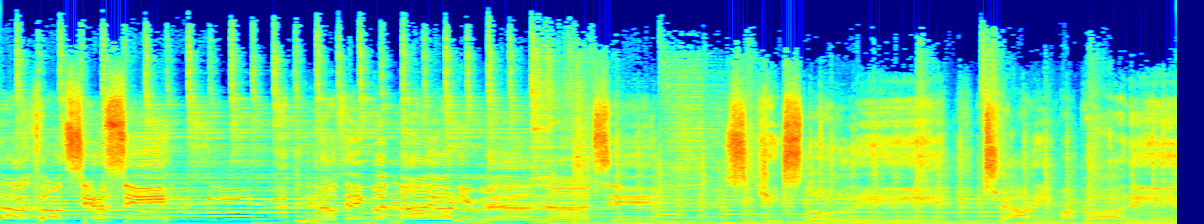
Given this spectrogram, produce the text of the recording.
the clouds to see nothing but my own humanity. Sinking slowly, drowning my body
